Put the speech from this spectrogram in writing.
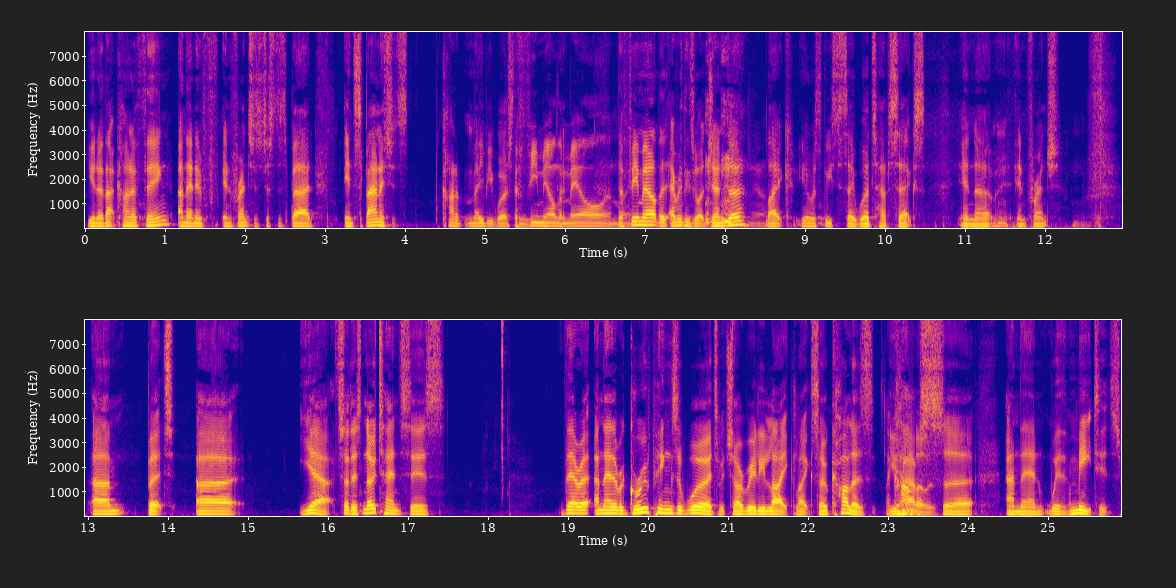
You know that kind of thing. And then in in French, it's just as bad. In Spanish, it's kind of maybe worse The female, the male, and the like- female that everything's got gender like you know we used to say words have sex in uh, Mm-hmm. in french um, but uh, yeah so there's no tenses there are and there are groupings of words which i really like like so colors Like you have uh, and then with meat it's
